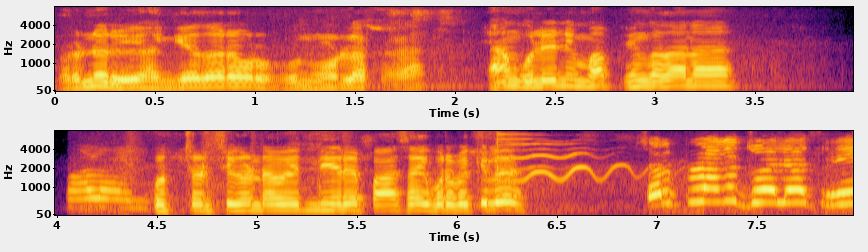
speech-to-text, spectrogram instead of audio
ಕೊರೋನರಿ ಹಂಗೆ ಅದಾರ ಅವ್ರು ನೋಡ್ಲಕ್ಕ. ಹೆಂಗ್ ಹುಲಿ ನಿಮ್ಮ ಅಪ್ಪ ಹಿಂಗ ಅದಾನ ಕುಚ್ಚಡ್ಸಿಕೊಂಡ ನೀರೇ ಪಾಸ್ ಆಗಿ ಬರ್ಬೇಕಿಲ್ಲ? ಸ್ವಲ್ಪ ಜೋಲಿ ಆತ್ರಿ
